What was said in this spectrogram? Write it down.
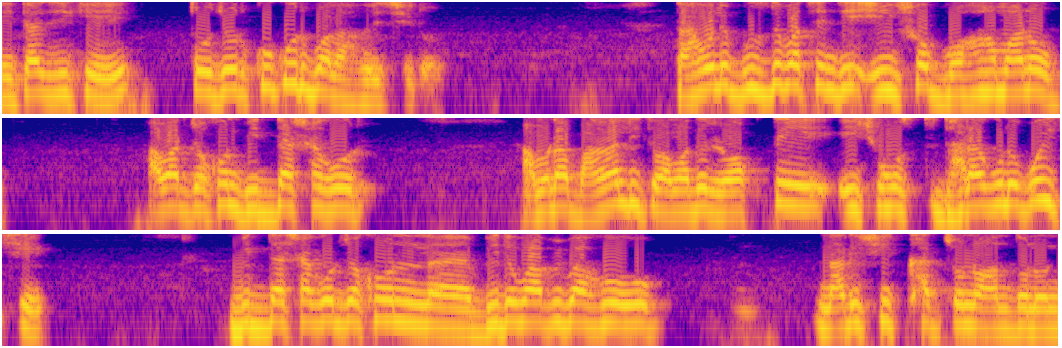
নেতাজিকে তোজোর কুকুর বলা হয়েছিল। তাহলে বুঝতে পারছেন যে এইসব মহামানব আবার যখন বিদ্যাসাগর আমরা বাঙালি তো, আমাদের রক্তে এই সমস্ত ধারাগুলো বইছে। বিদ্যাসাগর যখন বিধবা বিবাহ, নারী শিক্ষার জন্য আন্দোলন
